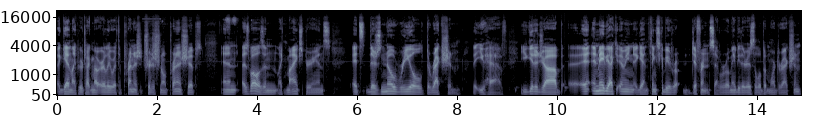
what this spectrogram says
again, like we were talking about earlier with apprentice traditional apprenticeships, and as well as in like my experience, it's there's no real direction that you have. You get a job, and, and maybe I mean, again, things could be different in Savile. Maybe there is a little bit more direction,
